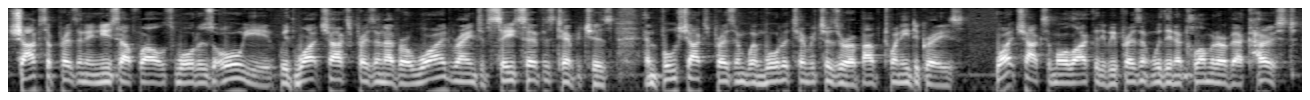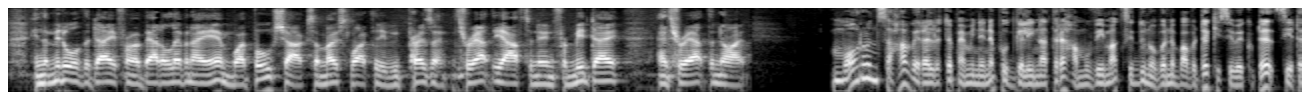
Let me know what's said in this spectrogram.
Sharks are present in New South Wales waters all year, with white sharks present over a wide range of sea surface temperatures and bull sharks present when water temperatures are above 20 degrees. White sharks are more likely to be present within a kilometre of our coast in the middle of the day from about 11am, while bull sharks are most likely to be present throughout the afternoon from midday and throughout the night. මෝරුන් සහ වෙරලට පැමිණෙන පුද්ගලින් අතර හමුවීමක් සිදු නොවන බවට කිසිවෙකුට සියට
